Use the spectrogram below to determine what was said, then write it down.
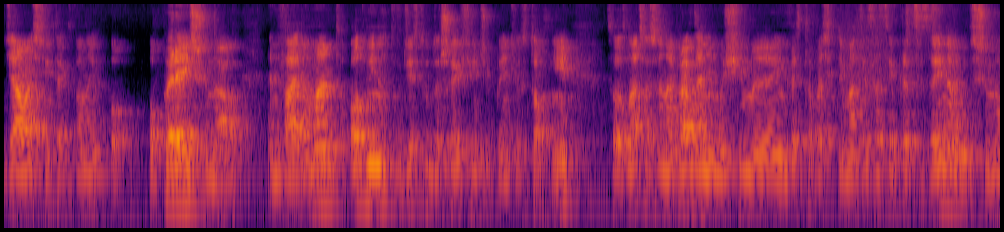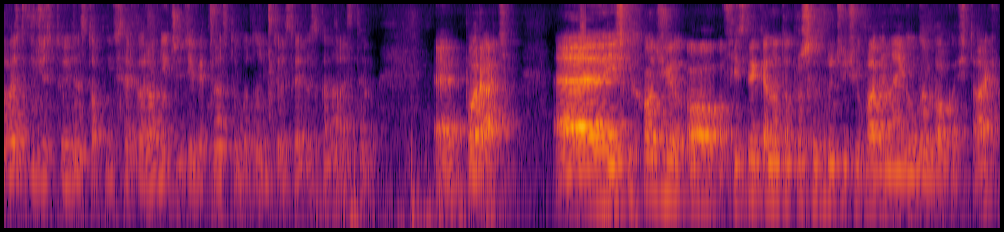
działać, czyli tak zwany o- operational environment od minus 20 do 65 stopni, co oznacza, że naprawdę nie musimy inwestować w klimatyzację precyzyjną i utrzymywać 21 stopni w serwerowni czy 19, bo router sobie doskonale z tym e, poradzi. E, jeśli chodzi o, o fizykę, no to proszę zwrócić uwagę na jego głębokość, tak?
